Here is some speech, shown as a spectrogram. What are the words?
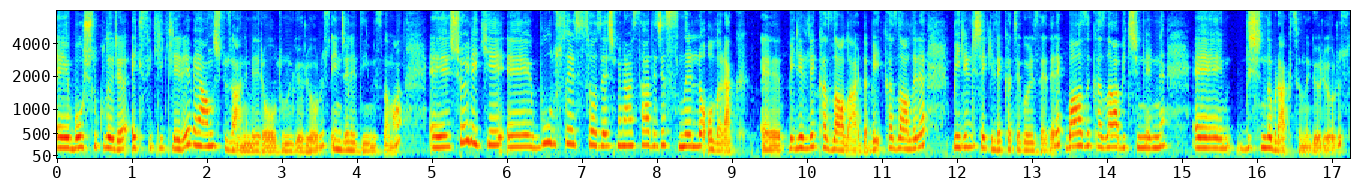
e, boşlukları, eksiklikleri ve yanlış düzenlemeleri olduğunu görüyoruz incelediğimiz zaman. E, şöyle ki e, bu uluslararası sözleşmeler sadece sınırlı olarak e, belirli kazalarda be, kazaları belirli şekilde kategorize ederek bazı kaza biçimlerini e, dışında bıraktığını görüyoruz.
